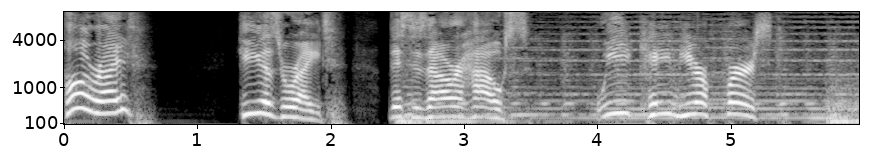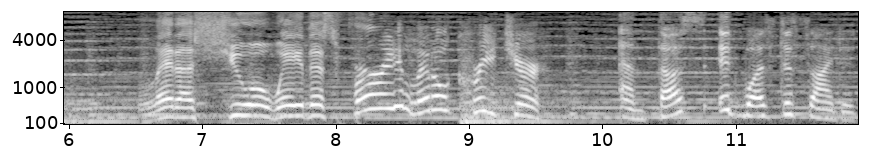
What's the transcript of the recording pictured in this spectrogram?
All right. He is right. This is our house. We came here first. Let us shoo away this furry little creature. And thus it was decided.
